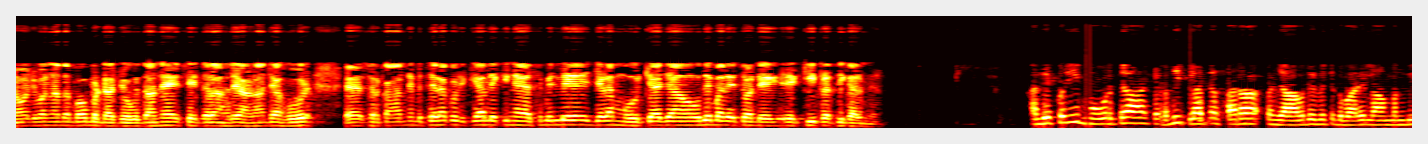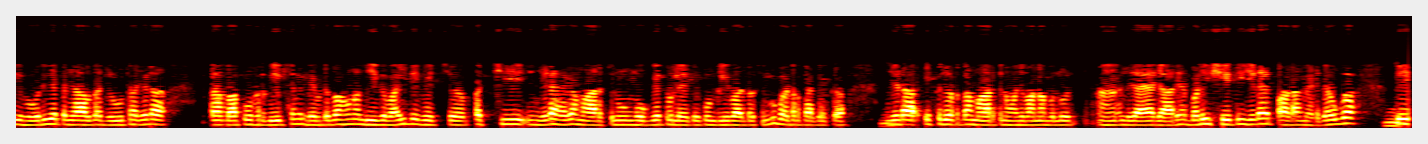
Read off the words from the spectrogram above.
ਨੌਜਵਾਨਾਂ ਦਾ ਬਹੁਤ ਵੱਡਾ ਯੋਗਦਾਨ ਹੈ ਇਸੇ ਤਰ੍ਹਾਂ ਹਰਿਆਣਾ ਜਾਂ ਹੋਰ ਸਰਕਾਰ ਨੇ ਬਥੇਰਾ ਕੁਝ ਕਿਹਾ, ਲੇਕਿਨ ਇਸ ਵੇਲੇ ਜਿਹੜਾ ਮੋਰਚਾ ਜਾਂ ਉਹਦੇ ਬਾਰੇ ਤੁਹਾਡੇ ਕੀ ਪ੍ਰਤੀਕਰਮ ਹੈ ਆ ਦੇਖੋ ਜੀ, ਮੋਰਚਾ ਚੜ੍ਹਦੀ ਕਲਾ ਚ ਸਾਰਾ ਪੰਜਾਬ ਦੇ ਵਿੱਚ ਦੁਬਾਰੇ ਲਾਮਬੰਦੀ ਹੋ ਰਹੀ ਹੈ, ਪੰਜਾਬ ਦਾ ਯੂਥ ਆ ਜਿਹੜਾ ਤਾਂ ਬਾਪੂ ਹਰਦੀਪ ਸਿੰਘ ਲਿਬੜਵਾ ਉਹਨਾਂ ਦੀ ਅਗਵਾਈ ਦੇ ਵਿੱਚ 25 ਜਿਹੜਾ ਹੈਗਾ ਮਾਰਚ ਨੂੰ ਮੋਗੇ ਤੋਂ ਲੈ ਕੇ ਕੁੰਡਲੀ ਬਾਰਡਰ ਸਿੰਘੂ ਬਾਰਡਰ ਤੱਕ ਇੱਕ ਜਿਹੜਾ ਇਕਜੁੱਟ ਦਾ ਮਾਰਚ ਨੌਜਵਾਨਾਂ ਵੱਲੋਂ ਲਿਜਾਇਆ ਜਾ ਰਿਹਾ। ਬੜੀ ਛੇਤੀ ਜਿਹੜਾ ਪਾੜਾ ਮਿਟ ਜਾਊਗਾ ਤੇ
